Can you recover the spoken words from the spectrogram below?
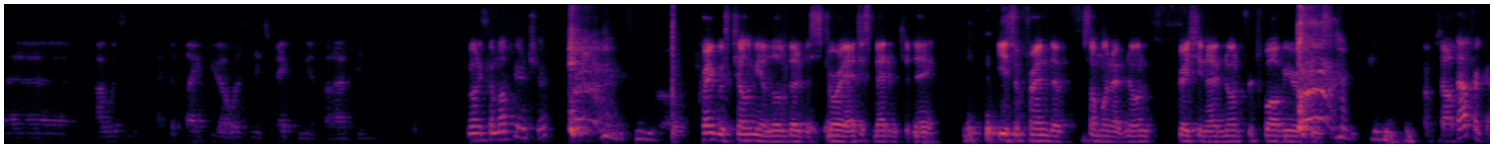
Uh, I wasn't, a bit like you, I wasn't expecting it, but I've been, You want to come up here and share? Craig was telling me a little bit of a story. I just met him today. He's a friend of someone I've known, Gracie and I've known for 12 years He's from South Africa.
